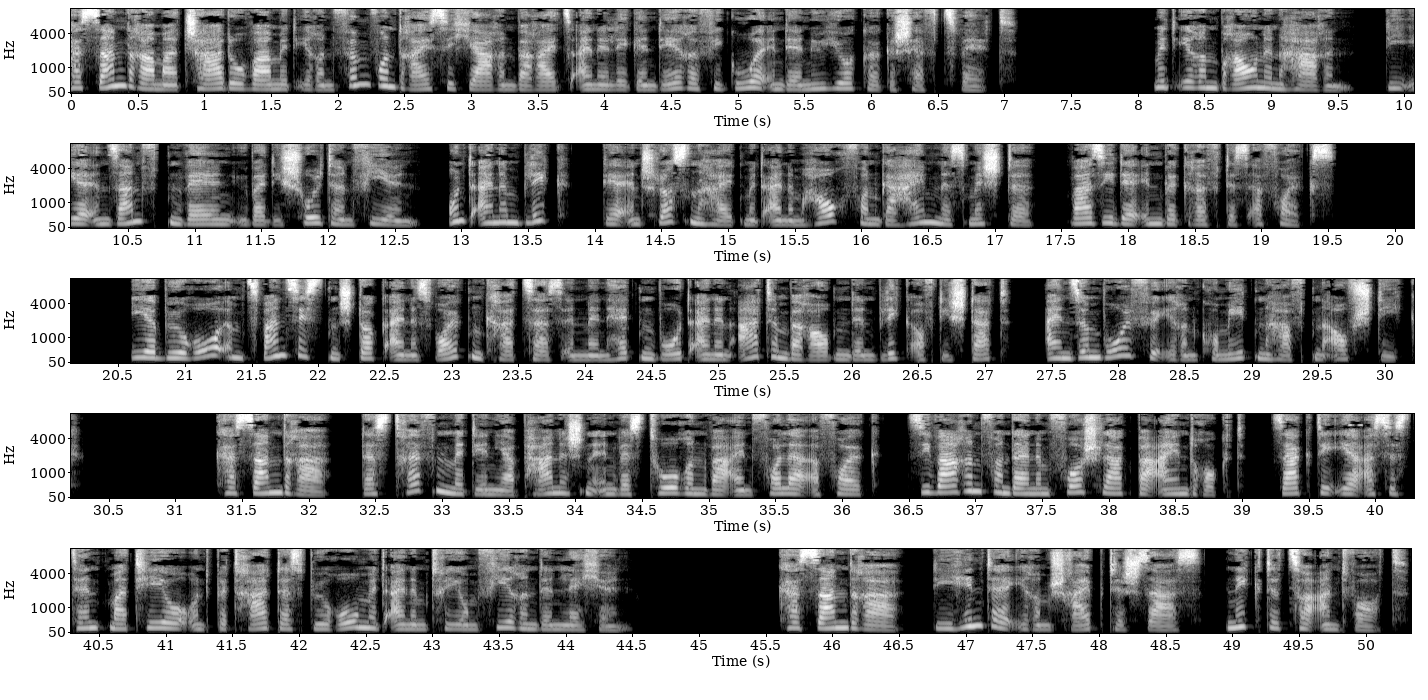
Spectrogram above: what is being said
Cassandra Machado war mit ihren 35 Jahren bereits eine legendäre Figur in der New Yorker Geschäftswelt. Mit ihren braunen Haaren, die ihr in sanften Wellen über die Schultern fielen, und einem Blick, der Entschlossenheit mit einem Hauch von Geheimnis mischte, war sie der Inbegriff des Erfolgs. Ihr Büro im 20. Stock eines Wolkenkratzers in Manhattan bot einen atemberaubenden Blick auf die Stadt, ein Symbol für ihren kometenhaften Aufstieg. Cassandra, das Treffen mit den japanischen Investoren war ein voller Erfolg, sie waren von deinem Vorschlag beeindruckt, sagte ihr Assistent Matteo und betrat das Büro mit einem triumphierenden Lächeln. Cassandra, die hinter ihrem Schreibtisch saß, nickte zur Antwort.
